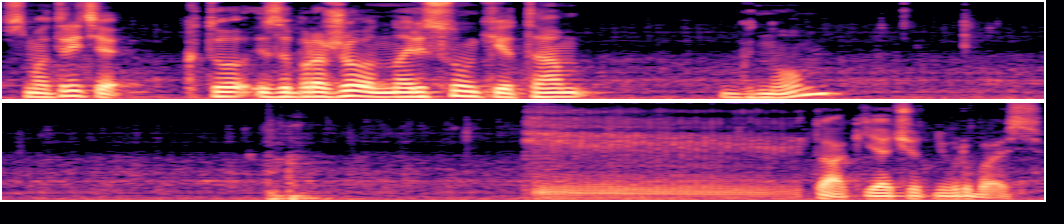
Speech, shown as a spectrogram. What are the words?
Смотрите, кто изображен на рисунке, там гном? Так, я что-то не врубаюсь.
